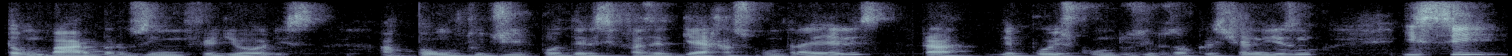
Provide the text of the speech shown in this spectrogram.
tão bárbaros e inferiores a ponto de poder se fazer guerras contra eles, para depois conduzi-los ao cristianismo, e se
